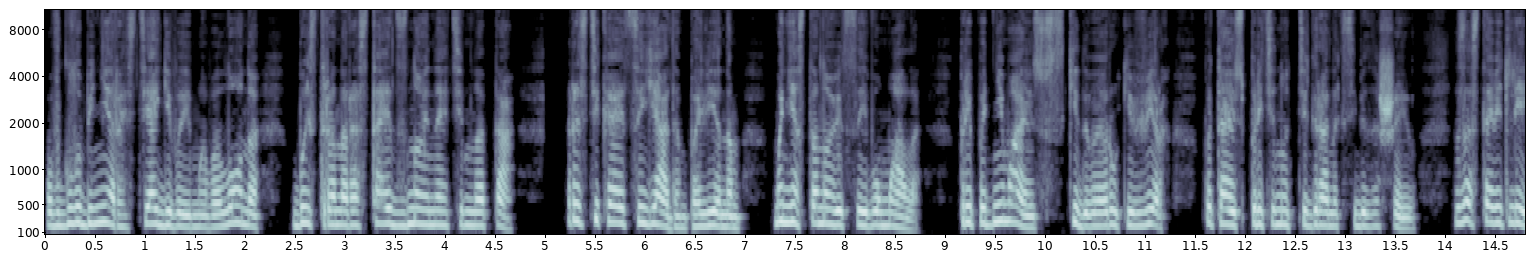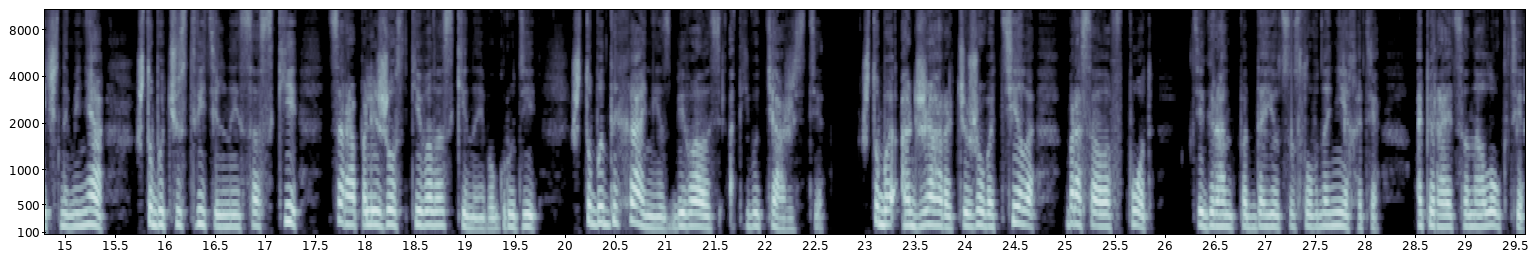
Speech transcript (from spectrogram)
В глубине растягиваемого лона быстро нарастает знойная темнота. Растекается ядом по венам, мне становится его мало. Приподнимаюсь, вскидывая руки вверх, пытаюсь притянуть Тиграна к себе за шею, заставить лечь на меня, чтобы чувствительные соски царапали жесткие волоски на его груди, чтобы дыхание сбивалось от его тяжести, чтобы от жара чужого тела бросало в пот. Тигран поддается словно нехотя, опирается на локти,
